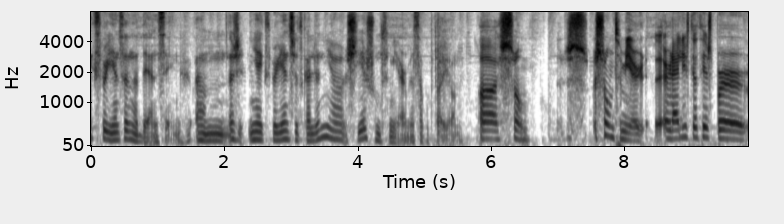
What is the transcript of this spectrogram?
eksperiencën në dancing. Ëm um, është një eksperiencë që të ka lënë një shije shumë të mirë, me sa kuptoj unë. Ë uh, shumë. shumë të mirë. Realisht jo thjesht për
